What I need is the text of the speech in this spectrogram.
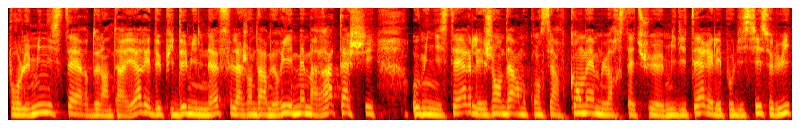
pour le ministère de l'Intérieur et depuis 2009, la gendarmerie est même rattachée au ministère. Les gendarmes conservent quand même leur statut euh, militaire et les policiers celui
